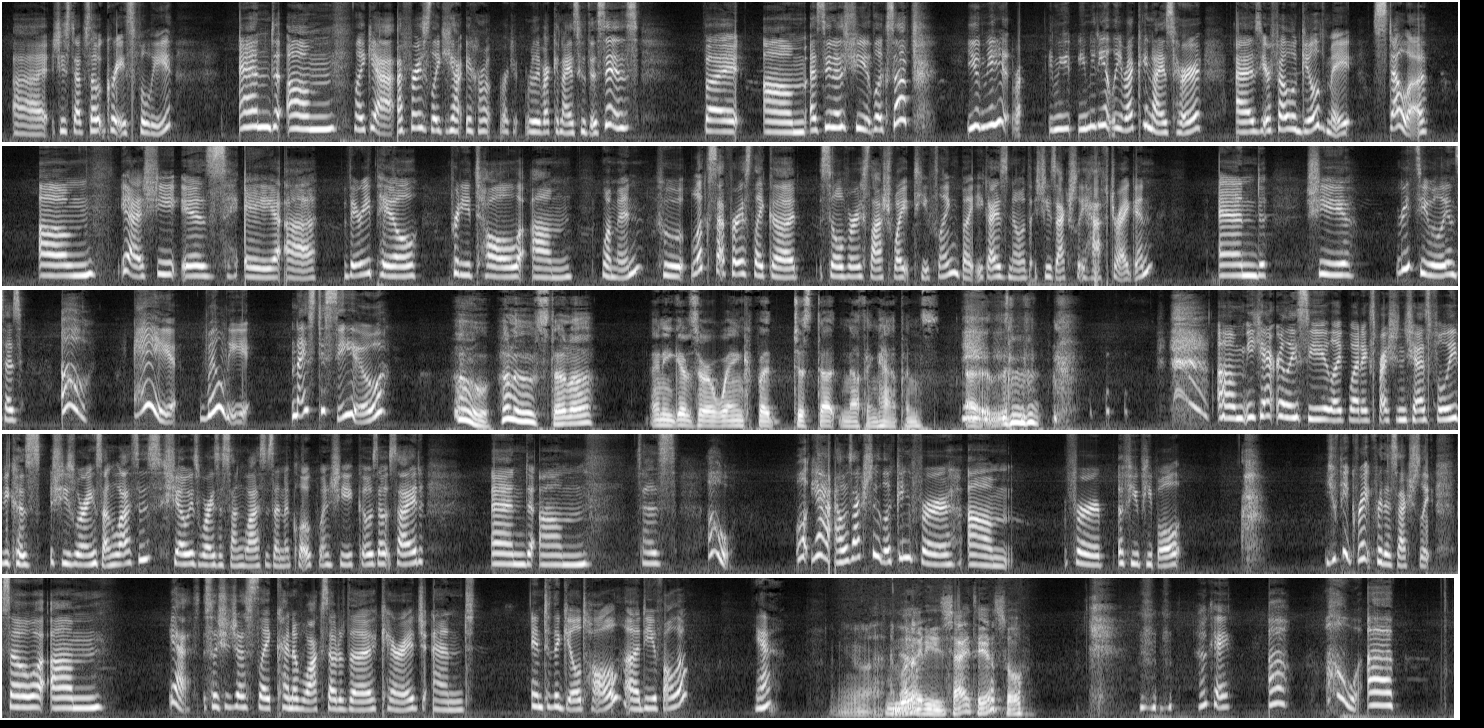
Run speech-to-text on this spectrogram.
Uh, she steps out gracefully, and um, like yeah, at first like you can't, you can't rec- really recognize who this is, but um, as soon as she looks up, you immediately imme- immediately recognize her as your fellow guildmate Stella. Um, yeah, she is a uh, very pale, pretty tall um, woman who looks at first like a silver slash white tiefling, but you guys know that she's actually half dragon. And she greets you, Willie, and says, "Oh, hey, Willie, nice to see you." Oh, hello, Stella. And he gives her a wink, but just uh, nothing happens. Uh, Um, you can't really see like what expression she has fully because she's wearing sunglasses. She always wears the sunglasses and a cloak when she goes outside, and um, says, "Oh, well, yeah, I was actually looking for um, for a few people. You'd be great for this, actually. So, um, yeah. So she just like kind of walks out of the carriage and into the guild hall. Uh, do you follow? Yeah. You know, I'm already inside here, so Okay. Oh, oh, uh,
